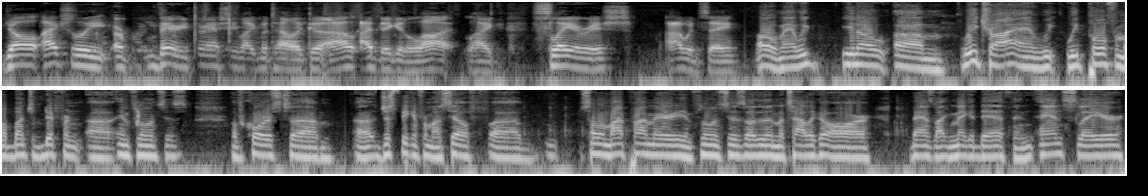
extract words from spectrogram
Y'all actually are very thrashy like Metallica. I, I dig it a lot. Like Slayerish, I would say. Oh man, we you know um, we try and we we pull from a bunch of different uh, influences. Of course, um, uh, just speaking for myself, uh, some of my primary influences, other than Metallica, are bands like Megadeth and and Slayer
